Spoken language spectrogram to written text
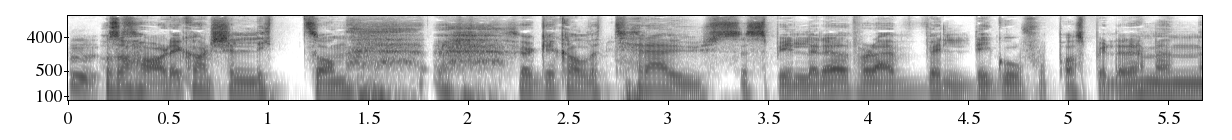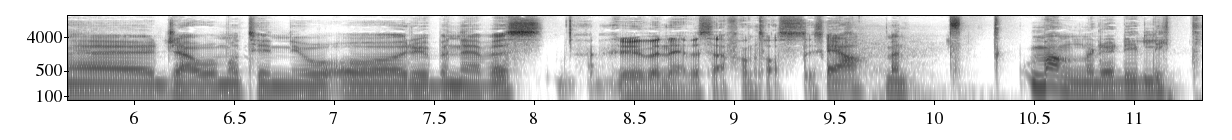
Og så har de kanskje litt sånn øh, Skal ikke kalle det trause spillere, for det er veldig gode fotballspillere, men uh, Jao Motinho og Ruben Neves Ruben Neves er fantastisk. Ja, men mangler de litt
